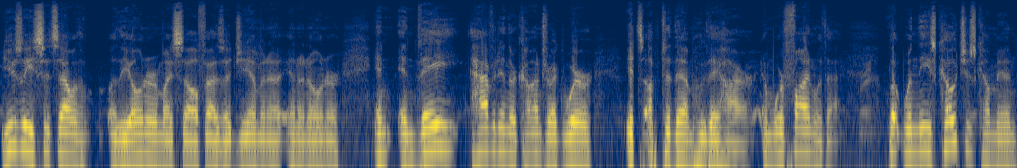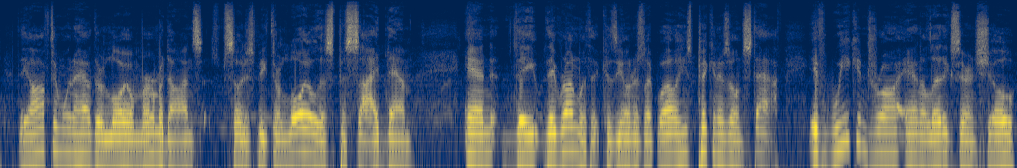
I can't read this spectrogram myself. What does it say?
Usually, he sits down with the owner and myself as a GM and, a, and an owner, and and they have it in their contract where it's up to them who they hire, and we're fine with that. But when these coaches come in, they often want to have their loyal myrmidons, so to speak, their loyalists beside them, and they they run with it because the owner's like, well, he's picking his own staff. If we can draw analytics there and show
